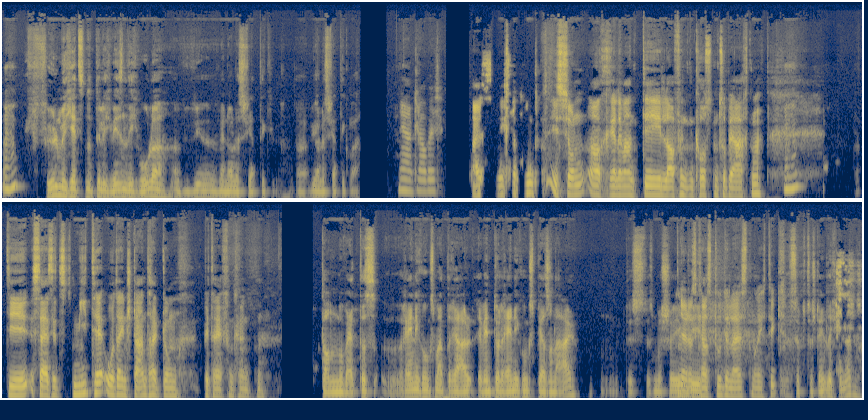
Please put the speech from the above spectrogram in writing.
Mhm. Ich fühle mich jetzt natürlich wesentlich wohler, äh, wie, wenn alles fertig, äh, wie alles fertig war. Ja, glaube ich. Als nächster Punkt ist schon auch relevant, die laufenden Kosten zu beachten, mhm. die sei es jetzt Miete oder Instandhaltung betreffen könnten. Dann noch weiteres Reinigungsmaterial, eventuell Reinigungspersonal. Das, das muss schon irgendwie, Ja, das kannst du dir leisten, richtig? Selbstverständlich, nicht.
